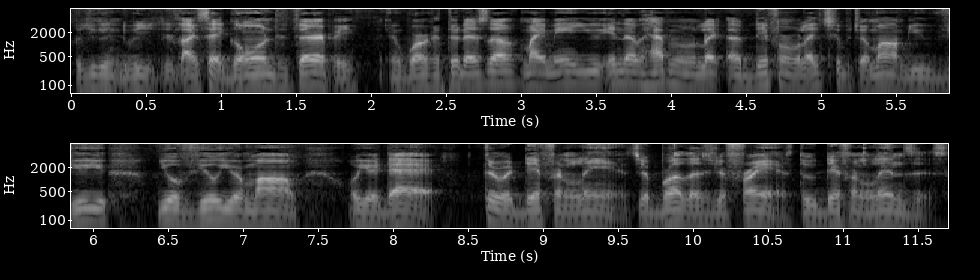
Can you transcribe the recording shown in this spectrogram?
But you can, like I said, going to therapy and working through that stuff might mean you end up having a different relationship with your mom. You view you, you'll view your mom or your dad through a different lens. Your brothers, your friends, through different lenses.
